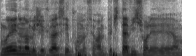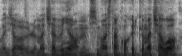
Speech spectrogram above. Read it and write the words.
Oui, non, non, mais j'ai vu assez pour me faire un petit avis sur les, on va dire, le match à venir, même s'il me reste encore quelques matchs à voir.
